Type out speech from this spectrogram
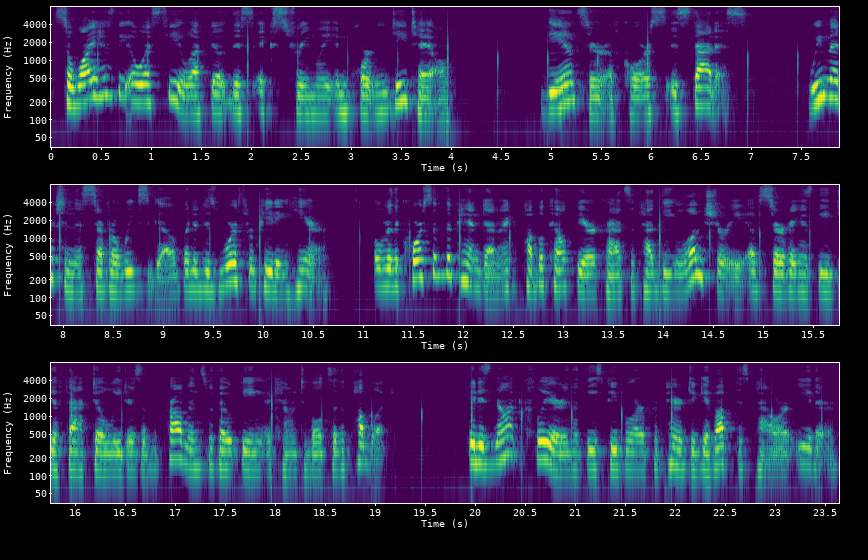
So, why has the OST left out this extremely important detail? The answer, of course, is status. We mentioned this several weeks ago, but it is worth repeating here. Over the course of the pandemic, public health bureaucrats have had the luxury of serving as the de facto leaders of the province without being accountable to the public. It is not clear that these people are prepared to give up this power either.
